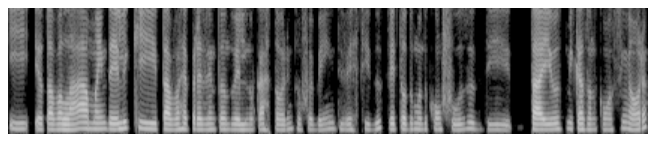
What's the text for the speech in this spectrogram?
e eu estava lá, a mãe dele que estava representando ele no cartório, então foi bem divertido ver todo mundo confuso de tá eu me casando com uma senhora.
